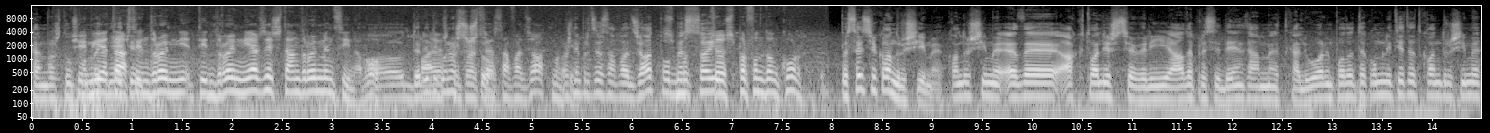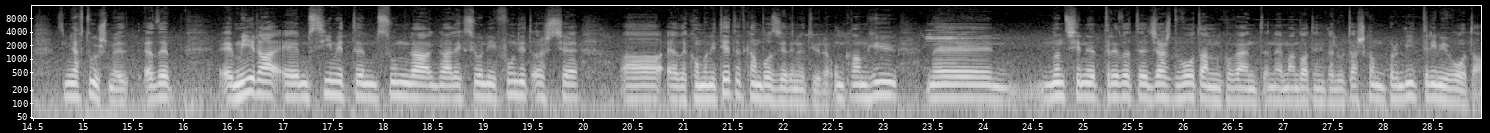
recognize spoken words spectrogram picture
kanë vazhdu po me të njëtin... Që i bjen, a është të ndrojmë njerëzit që të ndrojmë mendësina, po? Dhe deri kur është kështu. është një proces afatgjatë, domethënë. është një proces afatgjatë, po besoj... Që është përfundon kur? Besoj që ka ndryshime. Ka ndryshime edhe aktualisht qeveria, edhe presidenta me të kaluarën, po edhe te komunitetet ka ndryshime të mjaftueshme. Edhe e mira e mësimit të mësum nga, nga leksioni i fundit është që edhe komunitetet kanë bërë zgjedhjen e tyre. Unë kam hy me 936 vota në kuvend në mandatin e kaluar. Tash kam përmbi 3000 vota.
